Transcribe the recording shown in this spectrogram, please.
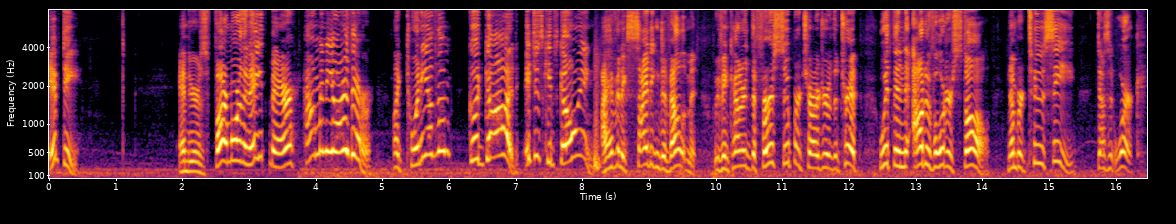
empty. And there's far more than eight there. How many are there? Like 20 of them? Good God, it just keeps going. I have an exciting development. We've encountered the first supercharger of the trip with an out of order stall. Number 2C doesn't work.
